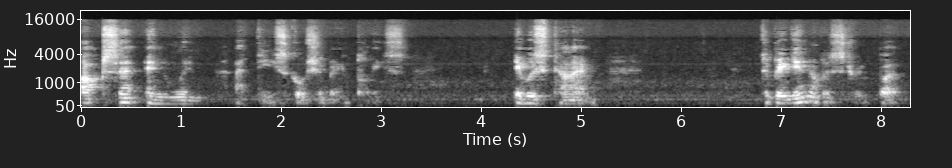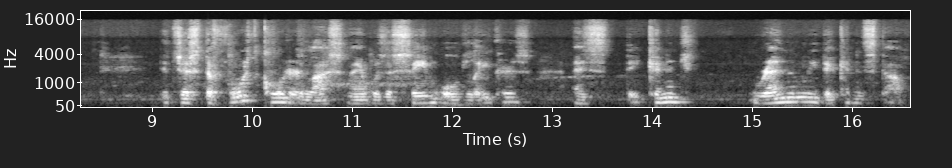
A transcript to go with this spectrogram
upset and win at the Scotiabank Place it was time to begin of a streak. But it's just the fourth quarter last night was the same old Lakers as they couldn't randomly they couldn't stop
